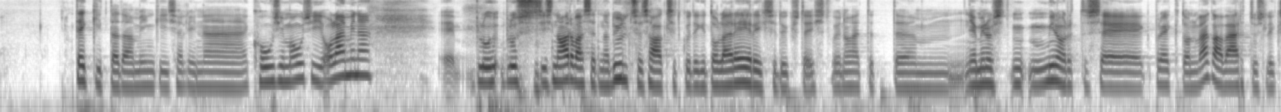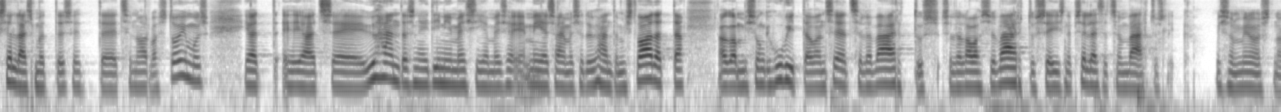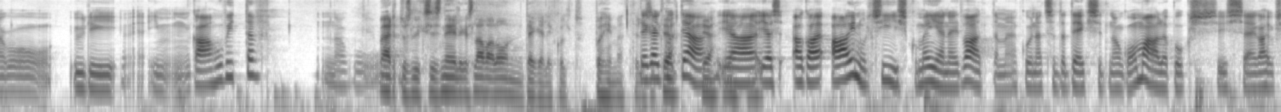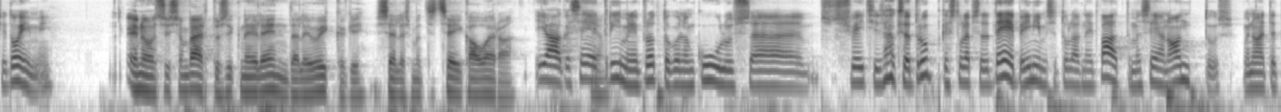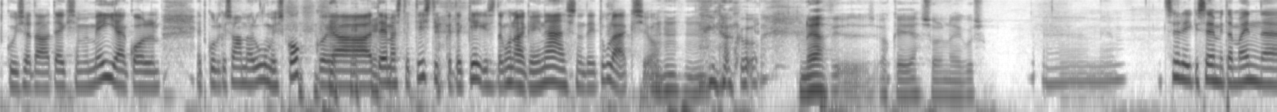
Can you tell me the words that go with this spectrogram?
tekitada mingi selline cozy-mozy olemine pluss, siis Narvas, et nad üldse saaksid kuidagi tolereeriksid üksteist või noh, et, et ähm, ja minu arust, minu arvates see projekt on väga väärtuslik selles mõttes, et, et see Narvas toimus ja et, ja et see ühendas neid inimesi ja me, meie saime seda ühendamist vaadata. aga mis ongi huvitav, on see, et selle väärtus, selle lavastuse väärtus seisneb selles, et see on väärtuslik, mis on minu arust nagu üli ka huvitav nagu. väärtuslik siis neile, kes laval on tegelikult põhimõtteliselt. tegelikult ja, ja, ja, ja, ja aga ainult siis, kui meie neid vaatame, kui nad seda teeksid nagu oma lõbuks, siis see kahjuks ei toimi ei no siis on väärtuslik neile endale ju ikkagi, selles mõttes, et see ei kao ära. jaa, aga see, et Riimini protokoll on kuulus äh, Šveitsi-Saksa trupp, kes tuleb seda teeb ja inimesed tulevad neid vaatama, see on antus. või noh, et, et kui seda teeksime meie kolm, et kuulge, saame ruumis kokku ja teeme statistikat, et keegi seda kunagi ei näe, siis nad ei tuleks ju mm. -hmm. nagu. nojah, okei okay,, jah, sul on õigus ähm,. see oligi see, mida ma enne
